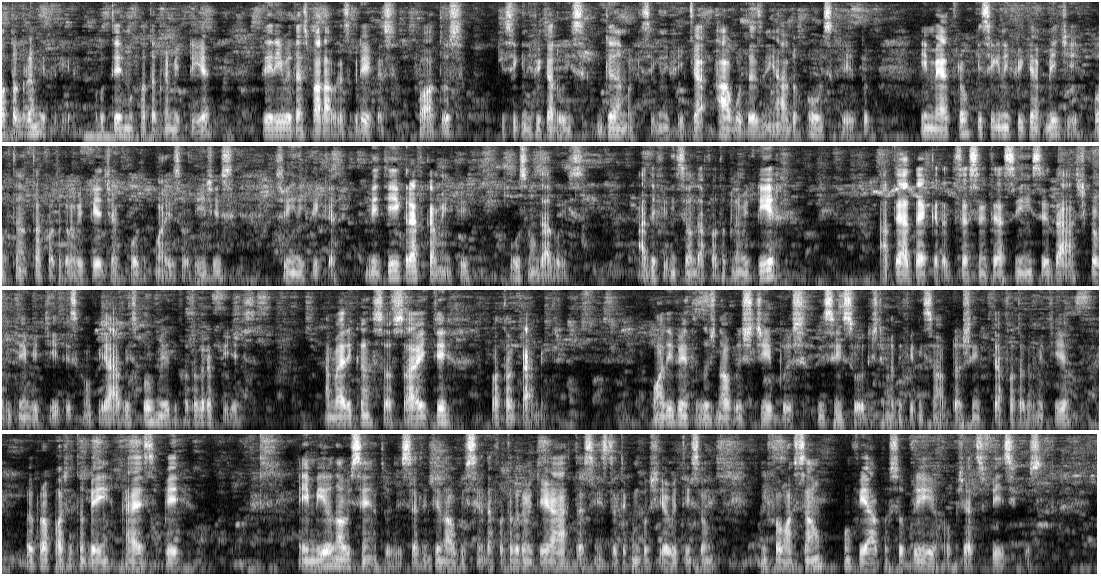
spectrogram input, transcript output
Fotogrametria. O termo fotogrametria deriva das palavras gregas fotos, que significa luz, gama, que significa algo desenhado ou escrito, e metro, que significa medir. Portanto, a fotogrametria, de acordo com as origens, significa medir graficamente som da luz. A definição da fotogrametria até a década de 60, a ciência da arte que obtém medidas confiáveis por meio de fotografias. American Society Photogrammetry. Com o advento dos novos tipos de sensores de uma definição abrangente da fotogrametria, foi proposta também a SP. Em 1979, sendo a fotogrametria a arte, da ciência da tecnologia a obtenção de informação confiável sobre objetos físicos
